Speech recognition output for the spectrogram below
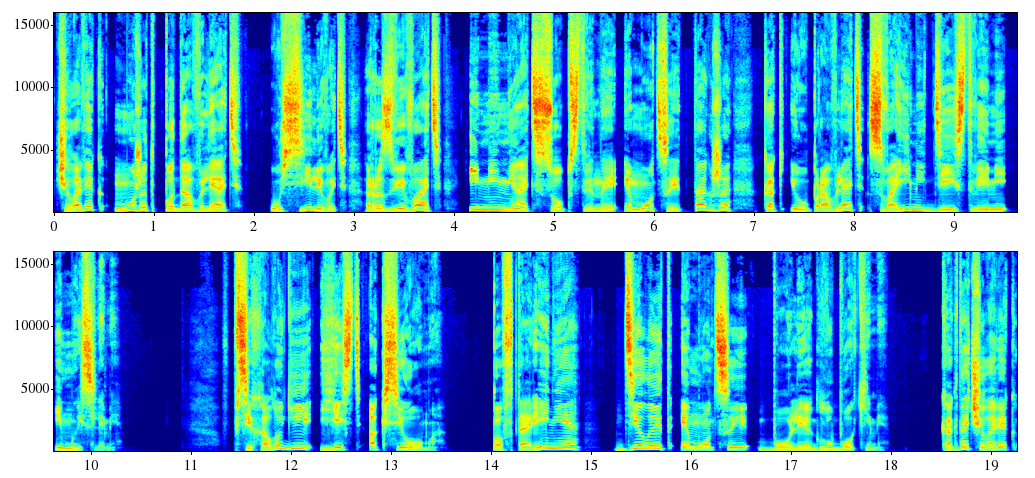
человек может подавлять, усиливать, развивать и менять собственные эмоции так же, как и управлять своими действиями и мыслями. В психологии есть аксиома. Повторение делает эмоции более глубокими. Когда человек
